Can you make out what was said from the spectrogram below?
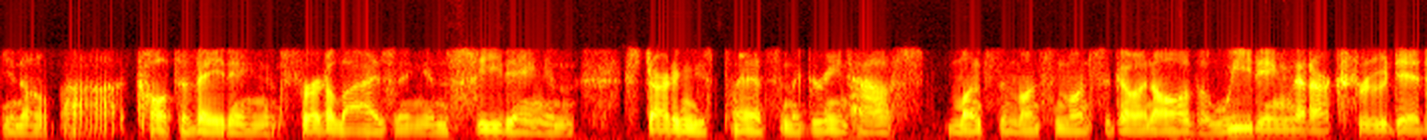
you know, uh, cultivating and fertilizing and seeding and starting these plants in the greenhouse months and months and months ago, and all of the weeding that our crew did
